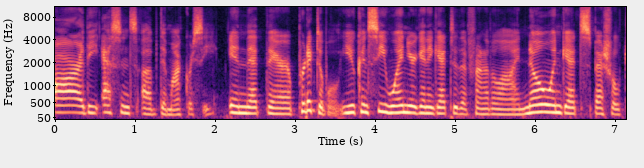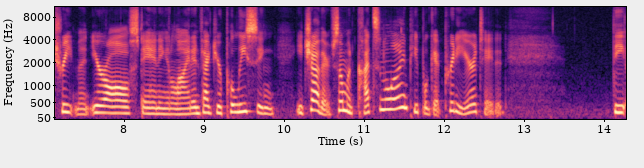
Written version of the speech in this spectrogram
are the essence of democracy in that they're predictable. You can see when you're going to get to the front of the line. No one gets special treatment. You're all standing in a line. In fact, you're policing each other. If someone cuts in a line, people get pretty irritated. The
